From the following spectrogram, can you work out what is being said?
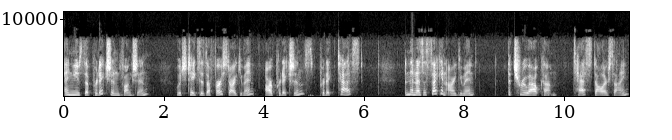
and use the prediction function, which takes as a first argument our predictions, predict test, and then as a second argument, the true outcome, test dollar sign,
